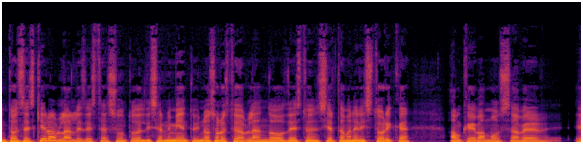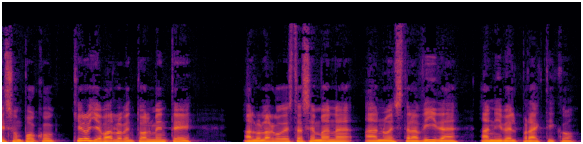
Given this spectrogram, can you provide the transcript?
Entonces, quiero hablarles de este asunto del discernimiento, y no solo estoy hablando de esto en cierta manera histórica, aunque vamos a ver eso un poco, quiero llevarlo eventualmente a lo largo de esta semana a nuestra vida a nivel práctico.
